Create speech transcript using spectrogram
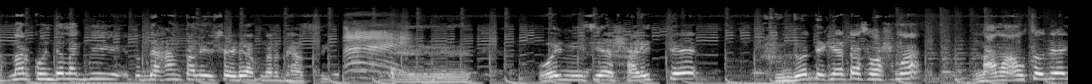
আপনার কোনটা লাগবে একটু দেখান তাহলে সেটাই আপনার দেখাচ্ছি। ওই নিচে শাড়িতে সুন্দর দেখে একটা চশমা দেয়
